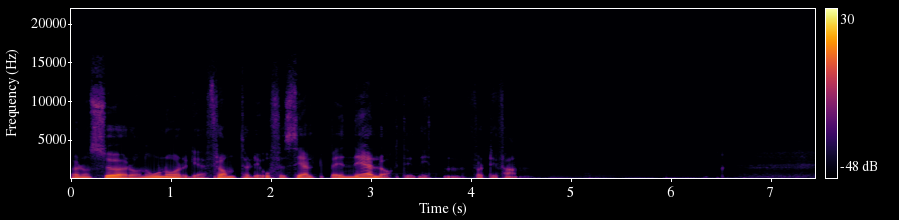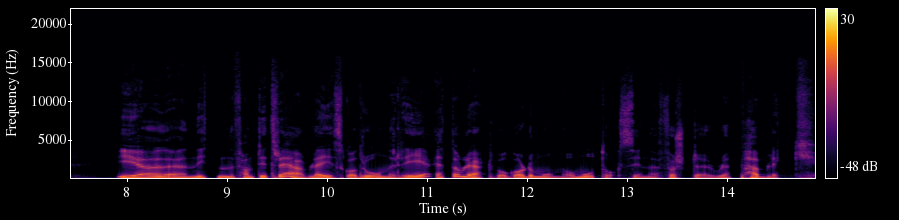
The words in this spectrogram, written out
mellom Sør- og Nord-Norge fram til de offisielt ble nedlagt i 1945. I 1953 ble skvadronen reetablert på Gardermoen og mottok sine første Republic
